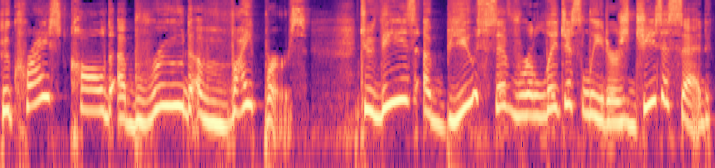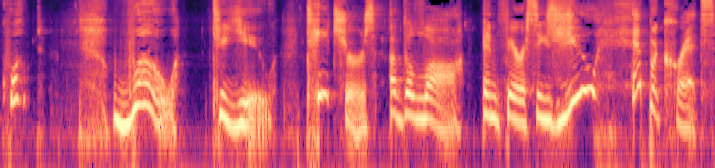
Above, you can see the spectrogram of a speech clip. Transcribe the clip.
who Christ called a brood of vipers to these abusive religious leaders, Jesus said, quote, Woe to you, teachers of the law and Pharisees, you hypocrites!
